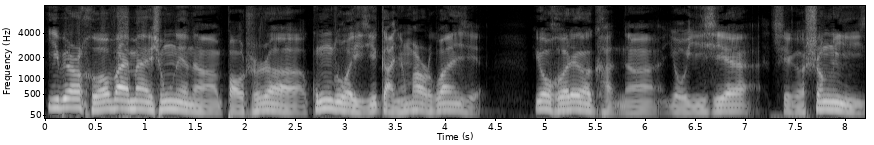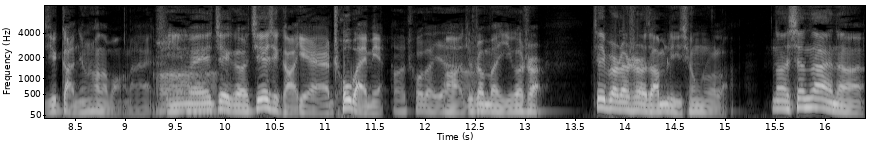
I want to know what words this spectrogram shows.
一边和外卖兄弟呢保持着工作以及感情炮的关系，又和这个肯呢有一些这个生意以及感情上的往来，是因为这个杰西卡也抽白面啊，抽的烟啊，就这么一个事儿。这边的事儿咱们理清楚了。那现在呢，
